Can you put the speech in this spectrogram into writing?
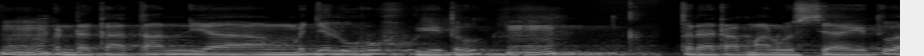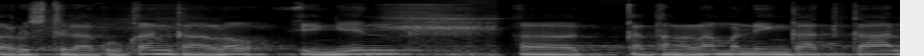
hmm. pendekatan yang menyeluruh gitu hmm. terhadap manusia itu harus dilakukan kalau ingin uh, katakanlah meningkatkan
